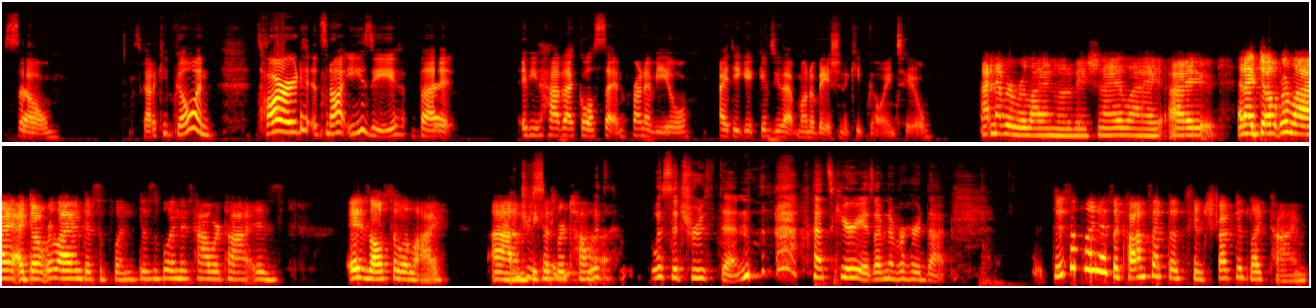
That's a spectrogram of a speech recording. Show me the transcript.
So it's got to keep going. It's hard, it's not easy, but if you have that goal set in front of you, I think it gives you that motivation to keep going too. I never rely on motivation. I rely I and I don't rely I don't rely on discipline. Discipline is how we're taught is is also a lie. Um because we're taught what's, what's the truth then? That's curious. I've never heard that. Discipline is a concept that's constructed like time.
